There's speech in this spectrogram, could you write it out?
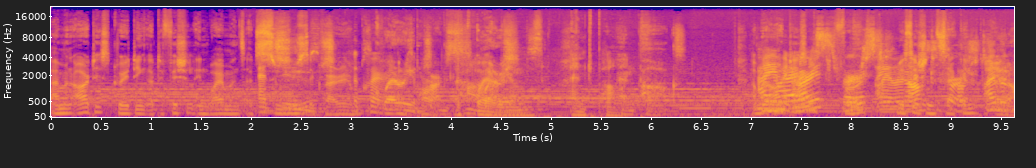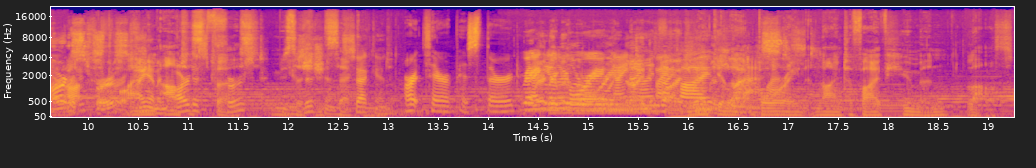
I'm an artist creating artificial environments at, At zoos, zoos, aquariums, aquarium parks. Aquariums and parks. and parks. I am an artist first. I am an musician second. I'm an artist first. I am an artist first, first, musician second. Art therapist third. Regular, boring, 9 to 5. Regular, last. boring, 9 to 5 human last.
